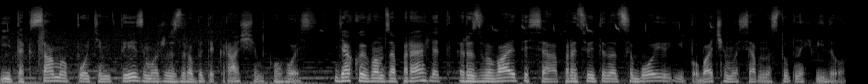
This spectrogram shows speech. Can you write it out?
і так само потім ти зможеш зробити кращим когось. Дякую вам за перегляд. Розвивайтеся, працюйте над собою і побачимося в наступних відео.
